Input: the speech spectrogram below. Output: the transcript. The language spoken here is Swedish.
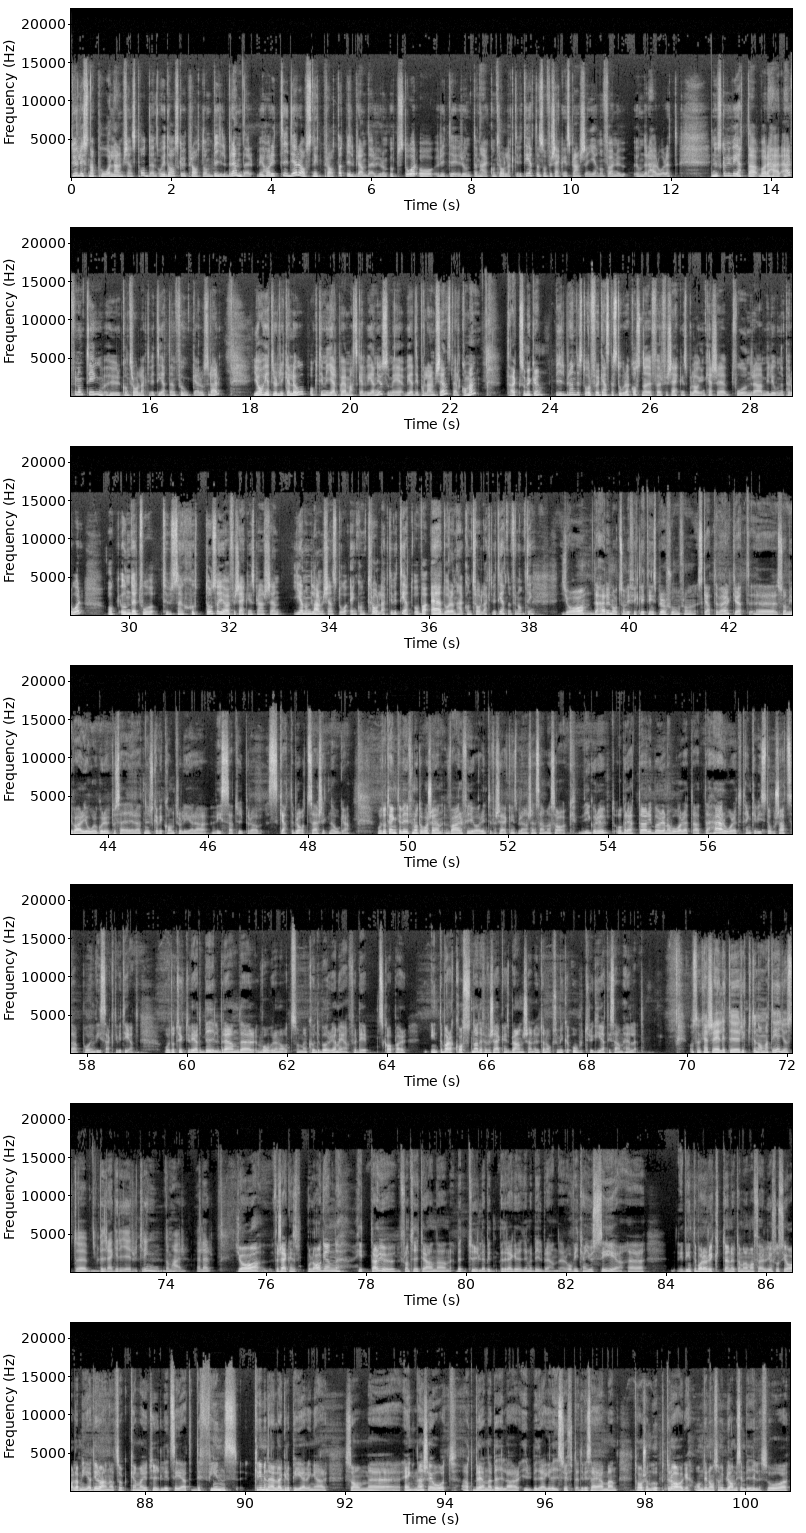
Du lyssnar på Larmtjänstpodden och idag ska vi prata om bilbränder. Vi har i tidigare avsnitt pratat bilbränder, hur de uppstår och lite runt den här kontrollaktiviteten som försäkringsbranschen genomför nu under det här året. Nu ska vi veta vad det här är för någonting, hur kontrollaktiviteten funkar och sådär. Jag heter Ulrika Loob och till min hjälp har jag Mats Galvenius som är vd på Larmtjänst. Välkommen! Tack så mycket! Bilbränder står för ganska stora kostnader för försäkringsbolagen, kanske 200 miljoner per år. Och under 2017 så gör försäkringsbranschen genom Larmtjänst då en kontrollaktivitet. Och vad är då den här kontrollaktiviteten för någonting? Ja, det här är något som vi fick lite inspiration från Skatteverket eh, som ju varje år går ut och säger att nu ska vi kontrollera vissa typer av skattebrott särskilt noga. Och då tänkte vi för något år sedan, varför gör inte försäkringsbranschen samma sak? Vi går ut och berättar i början av året att det här året tänker vi storsatsa på en viss aktivitet. Och då tyckte vi att bilbränder vore något som man kunde börja med, för det skapar inte bara kostnader för försäkringsbranschen utan också mycket otrygghet i samhället. Och så kanske det är lite rykten om att det är just eh, bedrägerier kring de här, eller? Ja, försäkringsbolagen hittar ju från tid till annan tydliga bedrägerier med bilbränder och vi kan ju se eh, det är inte bara rykten, utan om man följer sociala medier och annat så kan man ju tydligt se att det finns kriminella grupperingar som eh, ägnar sig åt att bränna bilar i bedrägerisyfte. Det vill säga man tar som uppdrag, om det är någon som vill bli av med sin bil, så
